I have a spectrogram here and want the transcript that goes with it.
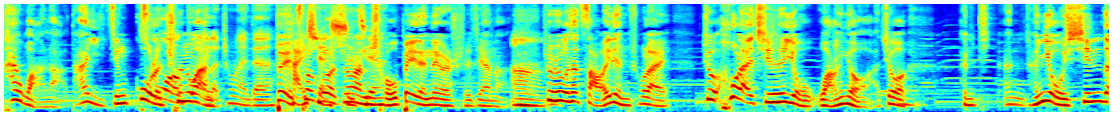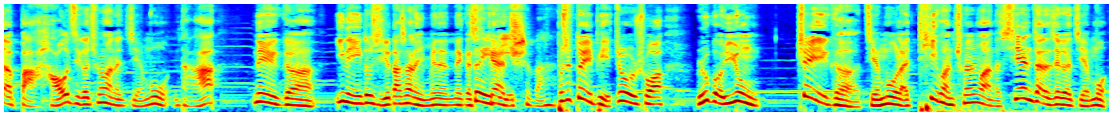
太晚了，它已经过了春晚了春晚的对错过了春晚筹备的那个时间了。嗯，就如果它早一点出来，就后来其实有网友啊就很很很有心的把好几个春晚的节目拿那个一年一度喜剧大赛里面的那个 sketch 是吧？不是对比，就是说如果用这个节目来替换春晚的现在的这个节目，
